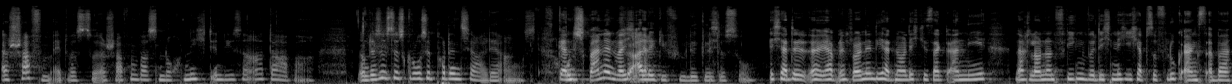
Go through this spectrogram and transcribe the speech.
erschaffen, etwas zu erschaffen, was noch nicht in dieser Art da war. Und das ist das große Potenzial der Angst. Ganz Und spannend, weil für ich, alle Gefühle gilt es so. Ich hatte, äh, ich habe eine Freundin, die hat neulich gesagt, ah nee, nach London fliegen würde ich nicht, ich habe so Flugangst, aber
